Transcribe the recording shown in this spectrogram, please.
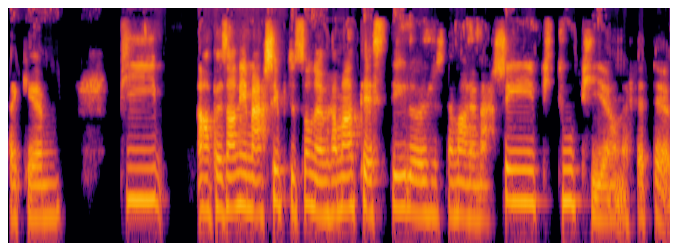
Fait que, euh, puis en faisant les marchés puis tout ça, on a vraiment testé là, justement le marché puis tout, puis euh, on a fait euh,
